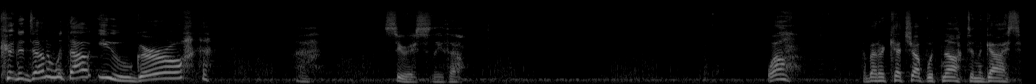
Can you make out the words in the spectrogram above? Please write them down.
Couldn't have done it without you, girl. Ah, seriously, though. Well, I better catch up with Noct and the guys.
